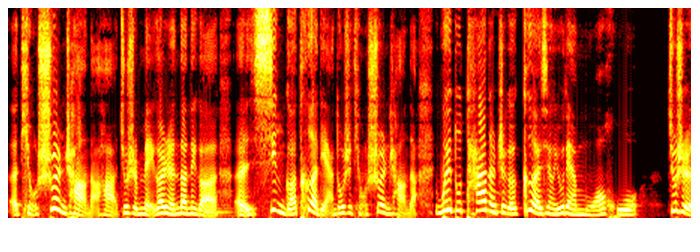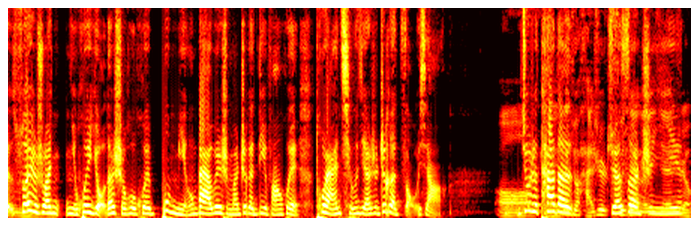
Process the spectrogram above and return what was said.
呃挺顺畅的哈，就是每个人的那个呃性格特点都是挺顺畅的，唯独他的这个个性有点模糊，就是所以说你会有的时候会不明白为什么这个地方会突然情节是这个走向。哦，就是他的角色之一，人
